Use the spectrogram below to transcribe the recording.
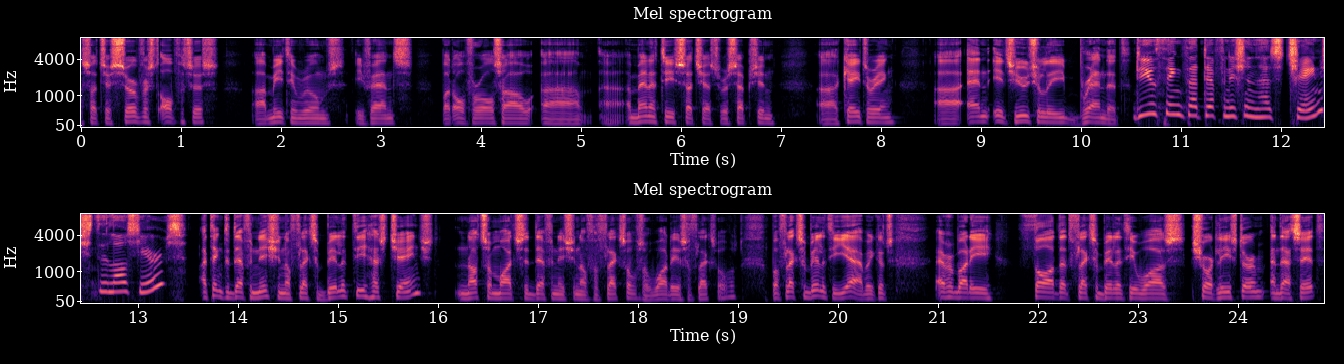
such as serviced offices, meeting rooms, events, but offer also um, amenities such as reception, catering. Uh, and it's usually branded. Do you think that definition has changed the last years? I think the definition of flexibility has changed. Not so much the definition of a flex office or what is a flex office, but flexibility, yeah, because everybody thought that flexibility was short lease term and that's it.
